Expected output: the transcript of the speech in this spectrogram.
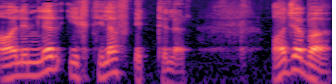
alimler ihtilaf ettiler. Acaba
